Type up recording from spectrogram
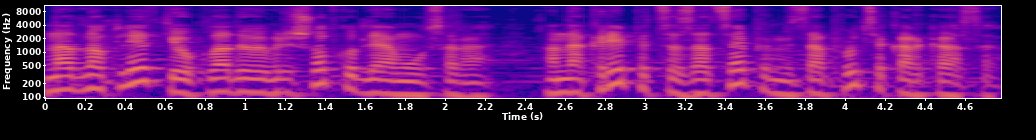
На дно клетки укладываем решетку для мусора. Она крепится зацепами за прутья каркаса.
